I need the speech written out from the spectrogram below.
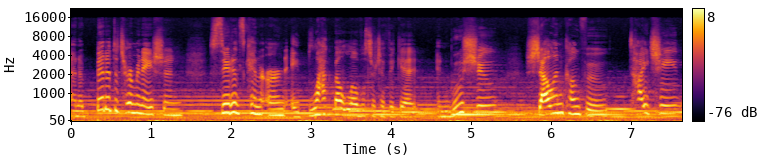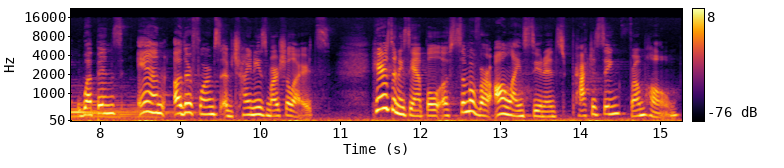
and a bit of determination, students can earn a black belt level certificate in Wushu, Shaolin Kung Fu, Tai Chi, weapons, and other forms of Chinese martial arts. Here's an example of some of our online students practicing from home.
